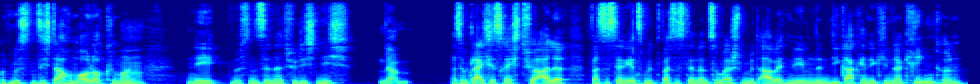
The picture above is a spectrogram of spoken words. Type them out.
Und müssten sich darum auch noch kümmern. Nee, müssen sie natürlich nicht. Ja, Also gleiches Recht für alle. Was ist denn jetzt mit, was ist denn dann zum Beispiel mit Arbeitnehmenden, die gar keine Kinder kriegen können?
